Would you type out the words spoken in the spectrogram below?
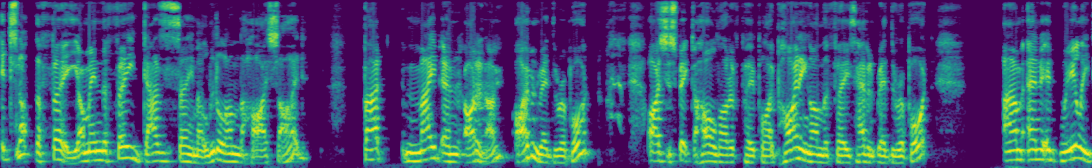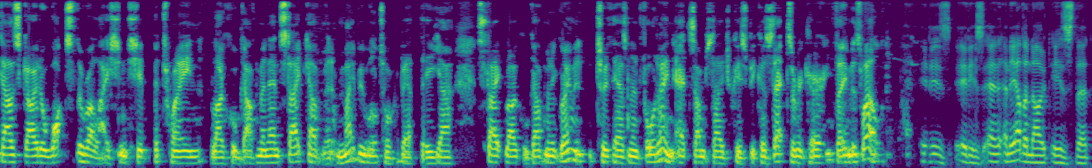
It's not the fee. I mean, the fee does seem a little on the high side, but mate, and I don't know, I haven't read the report. I suspect a whole lot of people opining on the fees haven't read the report. Um, and it really does go to what's the relationship between local government and state government. And maybe we'll talk about the uh, state local government agreement in 2014 at some stage, Chris, because that's a recurring theme as well. It is. It is. And, and the other note is that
